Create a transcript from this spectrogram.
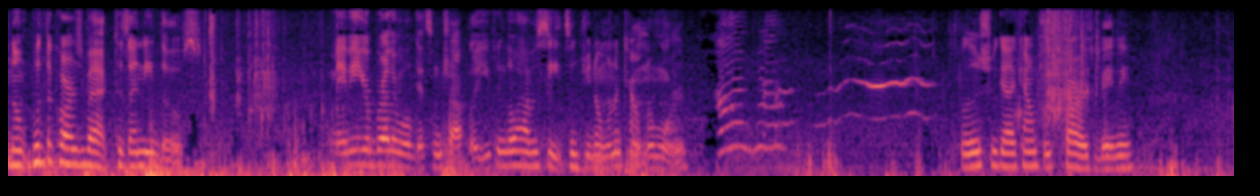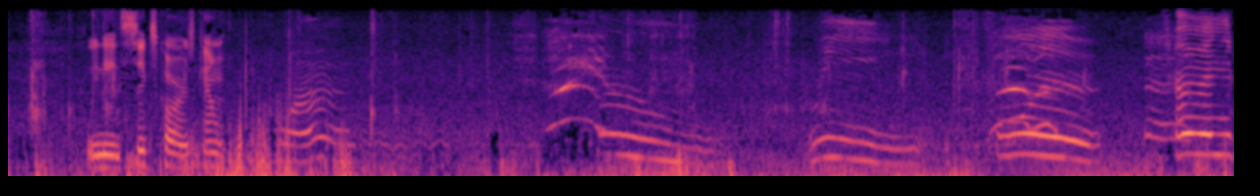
No, put the cars back because I need those. Maybe your brother will get some chocolate. You can go have a seat since you don't want to count no more. Lelouch, we gotta count these cars, baby. We need six cars. Count. One, two, three, four. How many?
